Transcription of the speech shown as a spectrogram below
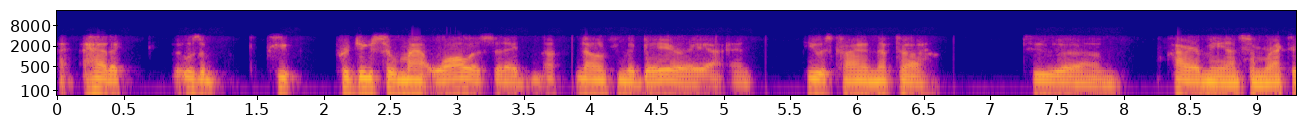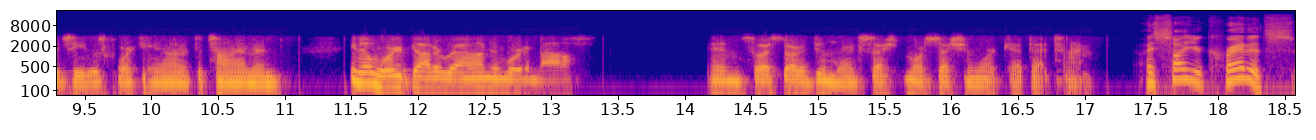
I had a it was a producer Matt Wallace that I'd known from the Bay Area, and he was kind enough to to um, hire me on some records he was working on at the time, and you know, word got around and word of mouth, and so I started doing more session more session work at that time. I saw your credits,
